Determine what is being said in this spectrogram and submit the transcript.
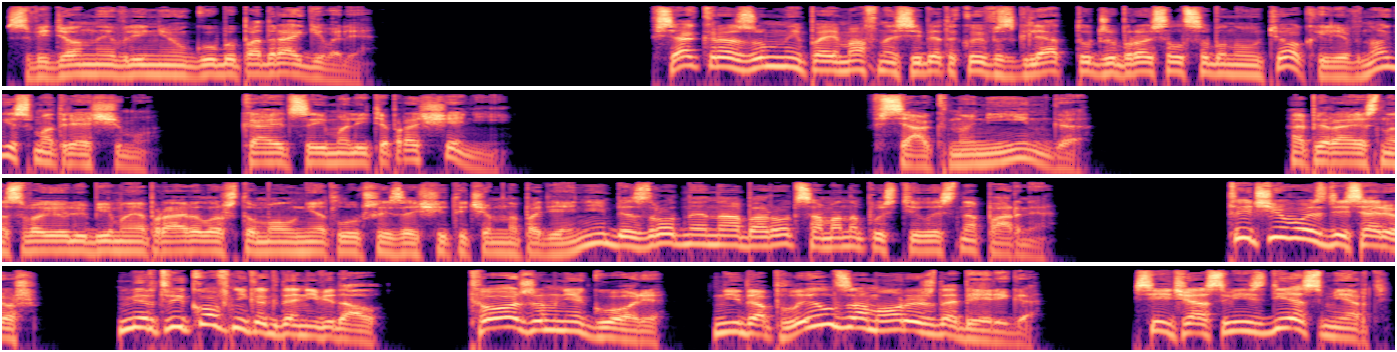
сведенные в линию губы подрагивали. Всяк разумный, поймав на себе такой взгляд, тут же бросился бы на утек или в ноги смотрящему, каяться и молить о прощении. Всяк, но не Инга. Опираясь на свое любимое правило, что, мол, нет лучшей защиты, чем нападение, безродная, наоборот, сама напустилась на парня. Ты чего здесь орешь? Мертвяков никогда не видал? Тоже мне горе. Не доплыл заморыш до берега. Сейчас везде смерть.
